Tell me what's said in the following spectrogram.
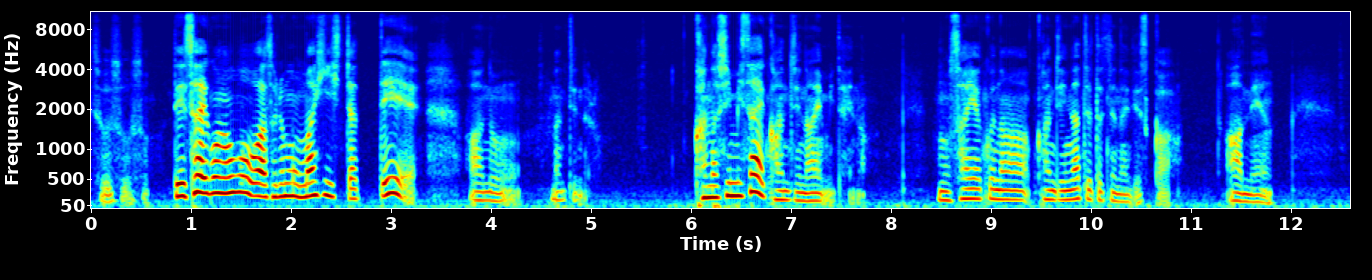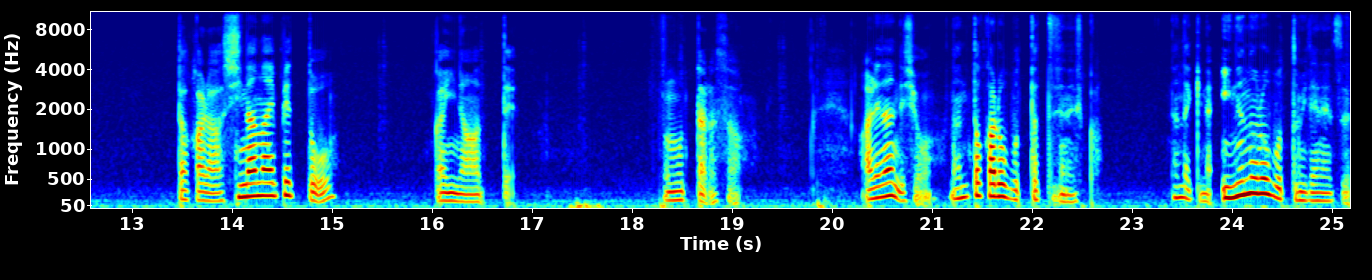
そうそうそう。で、最後の方はそれも麻痺しちゃって、あの、なんて言うんだろう。悲しみさえ感じないみたいな。もう最悪な感じになってたじゃないですか。アーメン。だから死なないペットがいいなって思ったらさ、あれなんでしょなんとかロボットあったじゃないですか。なんだっけな、犬のロボットみたいなやつ？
